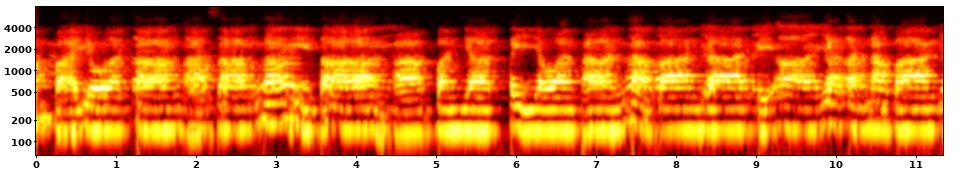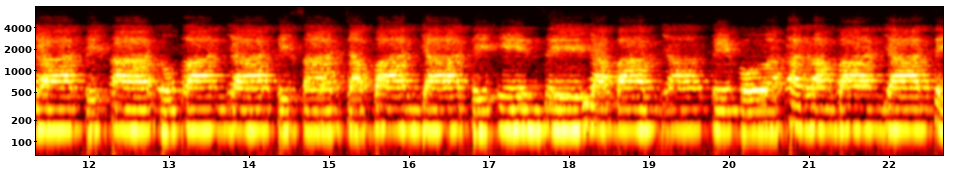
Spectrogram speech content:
มปโยตังอสังฆหิตังอาปัญญาติโยขันธปัญญาติอายตนะปัญญาติตาตุปัญญาติสัจจปัญญา ติอินทรียปัญญาติบุคลัมปัญญาติ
